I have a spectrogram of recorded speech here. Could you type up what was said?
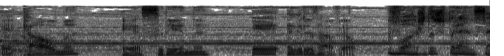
É calma, é serena, é agradável. Voz da Esperança.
